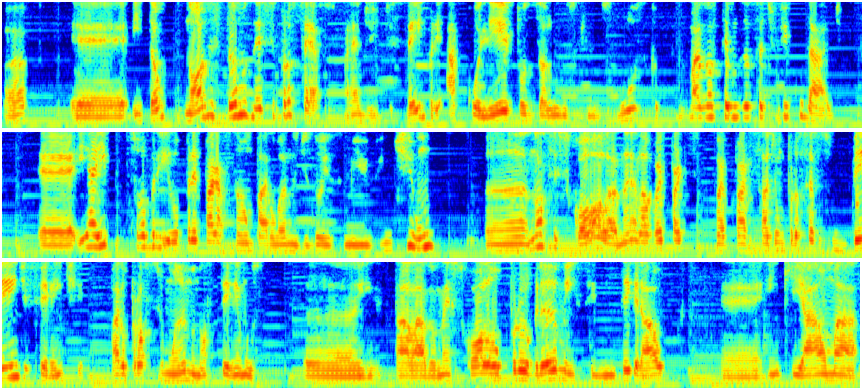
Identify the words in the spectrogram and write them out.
Tá? É, então, nós estamos nesse processo né, de, de sempre acolher todos os alunos que nos buscam, mas nós temos essa dificuldade. É, e aí, sobre a preparação para o ano de 2021, uh, ah, nossa escola né, ela vai, vai, passar de um processo bem diferente. Para o próximo ano, nós teremos uh, instalado na escola o programa ensino integral, é, em que há uma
